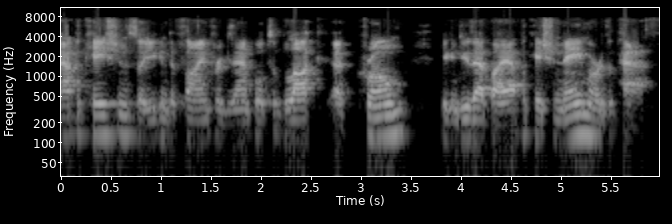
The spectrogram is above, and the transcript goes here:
applications. So you can define, for example, to block uh, Chrome, you can do that by application name or the path.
